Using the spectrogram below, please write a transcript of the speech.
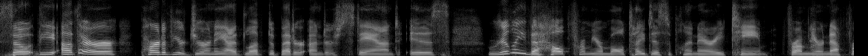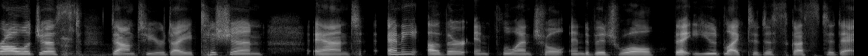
So, the other part of your journey I'd love to better understand is really the help from your multidisciplinary team, from your nephrologist down to your dietitian and any other influential individual that you'd like to discuss today?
